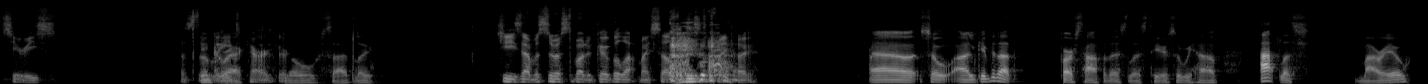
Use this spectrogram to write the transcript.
series. That's the lead character. No, sadly. Jeez, I was just about to Google that myself just to find out. Uh, so I'll give you that first half of this list here. So we have Atlas, Mario,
